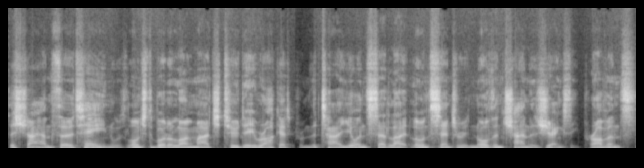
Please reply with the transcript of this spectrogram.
The Shiyan 13 was launched aboard a Long March 2D rocket from the Taiyuan Satellite Launch Center in northern China's Shanxi province.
